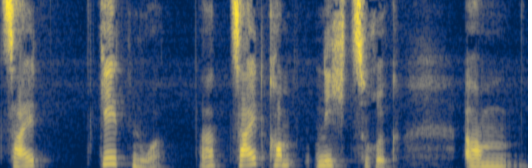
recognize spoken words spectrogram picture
Zeit geht nur. Zeit kommt nicht zurück. Ähm,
